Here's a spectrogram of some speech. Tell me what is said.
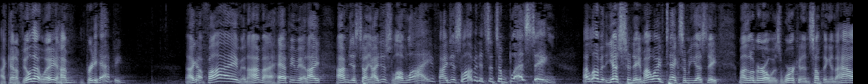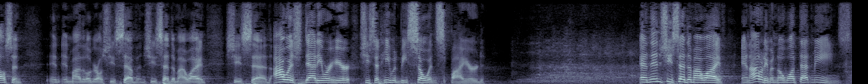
I kind of feel that way. I'm pretty happy. I got five, and I'm a happy man. I, I'm just telling you, I just love life. I just love it. It's, it's a blessing. I love it. Yesterday, my wife texted me yesterday. My little girl was working on something in the house, and, and, and my little girl, she's seven. She said to my wife, she said, I wish daddy were here. She said, he would be so inspired. and then she said to my wife, and I don't even know what that means.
